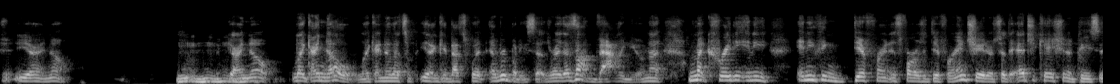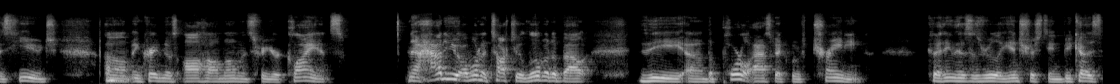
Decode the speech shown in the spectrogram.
Yeah, I know. Mm-hmm. I know, like I know, like I know that's yeah, that's what everybody says, right? That's not value. I'm not I'm not creating any anything different as far as a differentiator. So the education piece is huge, um, mm-hmm. and creating those aha moments for your clients. Now, how do you? I want to talk to you a little bit about the uh, the portal aspect of training, because I think this is really interesting. Because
